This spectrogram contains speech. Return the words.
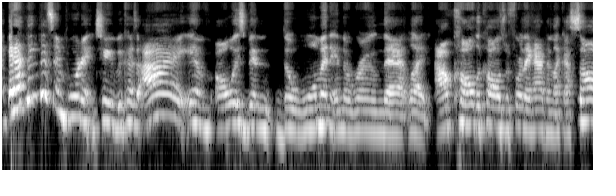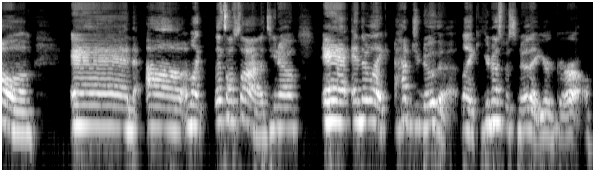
and I think that's important too because I have always been the woman in the room that like I'll call the calls before they happen. Like I saw them, and uh, I'm like, "That's offsides," you know. And and they're like, "How did you know that? Like you're not supposed to know that. You're a girl,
